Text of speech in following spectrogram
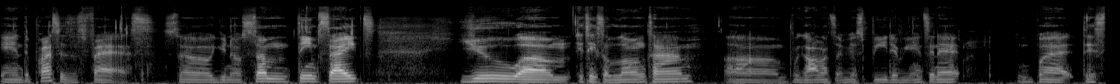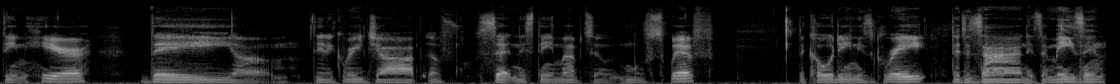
and the process is fast so you know some theme sites you um, it takes a long time um, regardless of your speed of your internet but this theme here they um, did a great job of setting this theme up to move swift. The coding is great. The design is amazing.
